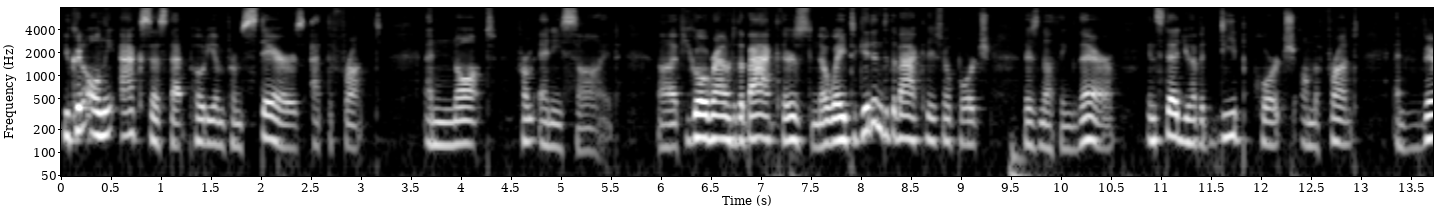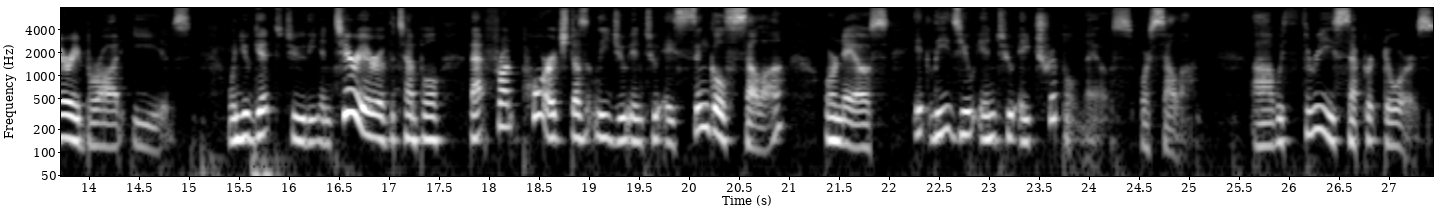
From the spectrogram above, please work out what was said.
You can only access that podium from stairs at the front and not from any side. Uh, if you go around to the back, there's no way to get into the back. There's no porch. There's nothing there. Instead, you have a deep porch on the front and very broad eaves. When you get to the interior of the temple, that front porch doesn't lead you into a single cella or naos, it leads you into a triple naos or cella uh, with three separate doors.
